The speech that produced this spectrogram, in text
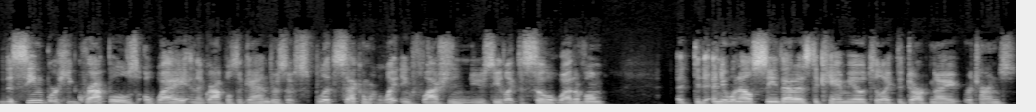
The scene where he grapples away and then grapples again, there's a split second where lightning flashes and you see like the silhouette of him. Uh, Did anyone else see that as the cameo to like the Dark Knight Returns?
